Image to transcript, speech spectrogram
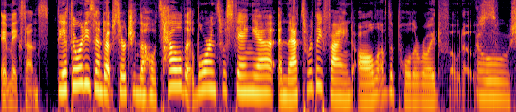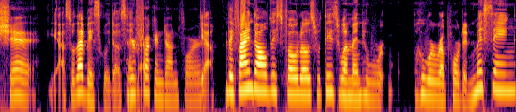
it makes sense. The authorities end up searching the hotel that Lawrence was staying at, and that's where they find all of the Polaroid photos. Oh shit. Yeah, so that basically does him. You're in. fucking done for. Yeah. They find all these photos with these women who were who were reported missing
